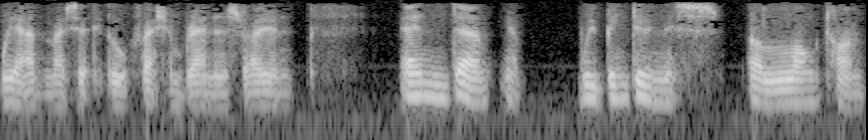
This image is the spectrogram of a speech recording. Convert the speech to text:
we are the most ethical fashion brand in Australia. And, and um, you know, we've been doing this a long time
